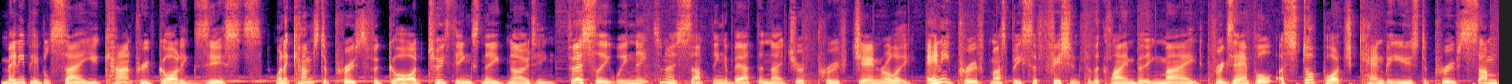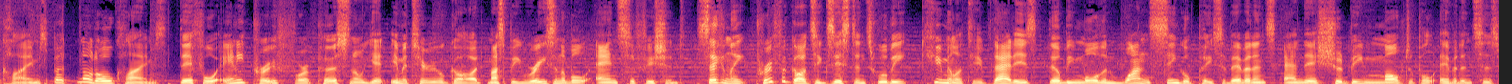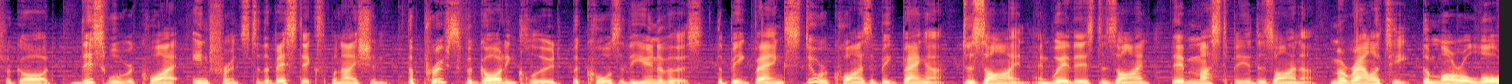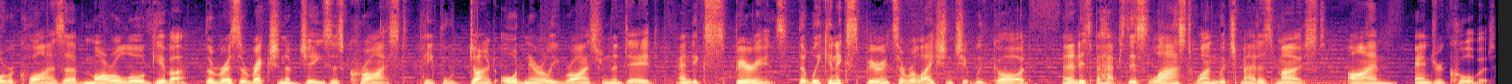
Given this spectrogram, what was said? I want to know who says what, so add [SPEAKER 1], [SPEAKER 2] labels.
[SPEAKER 1] Many people say you can't prove God exists. When it comes to proofs for God, two things need noting. Firstly, we need to know something about the nature of proof generally. Any proof must be sufficient for the claim being made. For example, a stopwatch can be used to prove some claims, but not all claims. Therefore, any proof for a personal yet immaterial God must be reasonable and sufficient. Secondly, proof for God's existence will be cumulative. That is, there'll be more than one single piece of evidence and there should be multiple evidences for God. This will require inference to the best explanation. The proofs for God include the cause of the universe. The Big Bang still requires a Big Banger. Design, and where there's design, there must be a designer. Morality, the moral law requires a moral lawgiver. The resurrection of Jesus Christ, people don't ordinarily rise from the dead. And experience, that we can experience a relationship with God. And it is perhaps this last one which matters most. I'm Andrew Corbett.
